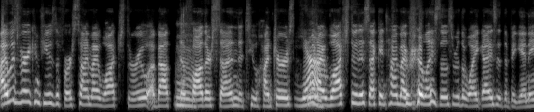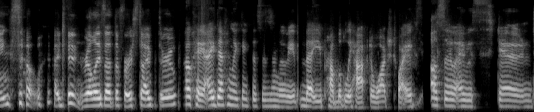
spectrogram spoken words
I was very confused the first time I watched through about the Mm. father son, the two hunters. Yeah. When. I watched through the second time, I realized those were the white guys at the beginning. So I didn't realize that the first time through. Okay, I definitely think this is a movie that you probably have to watch twice. Also, I was stoned.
